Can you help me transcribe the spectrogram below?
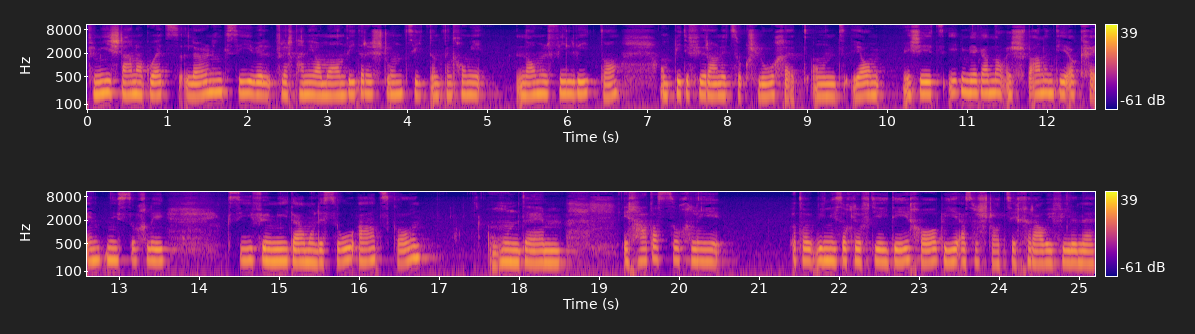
für mich war das noch ein gutes Learning, gewesen, weil vielleicht habe ich am Morgen wieder eine Stunde Zeit und dann komme ich nochmal viel weiter und bin dafür auch nicht so geschlucht. Und ja, ist jetzt irgendwie noch eine spannende Erkenntnis so ein für mich, da mal so anzugehen. Und ähm, ich habe das so ein bisschen oder wie ich so ein auf die Idee gekommen bin, also steht sicher auch in vielen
